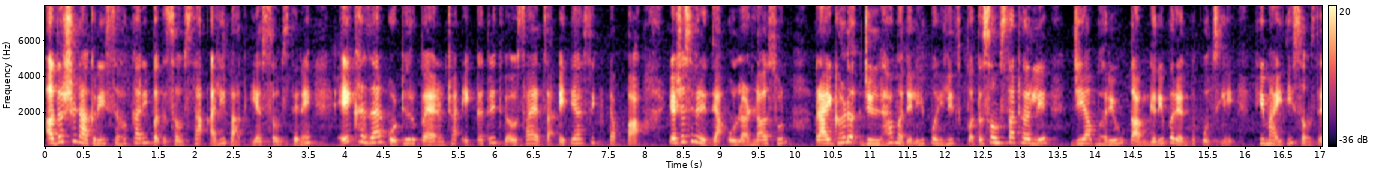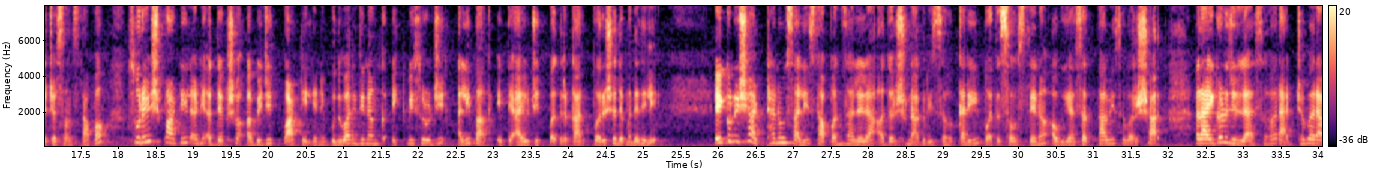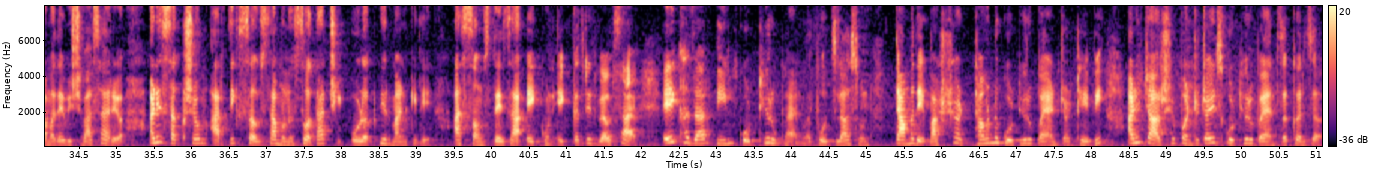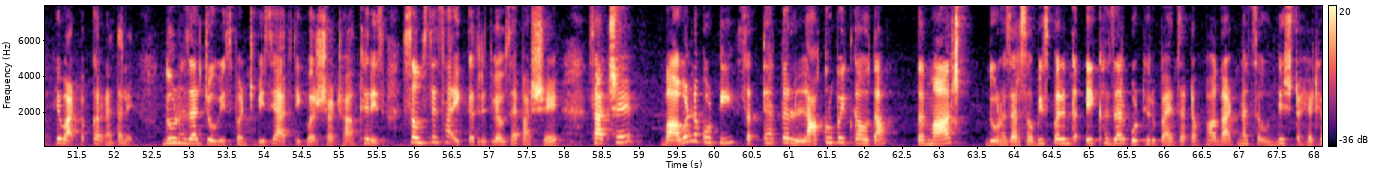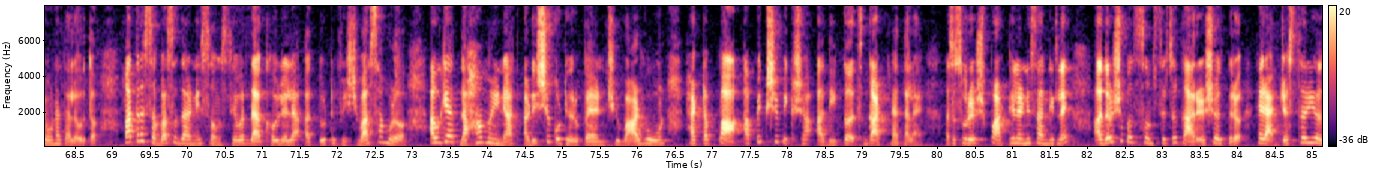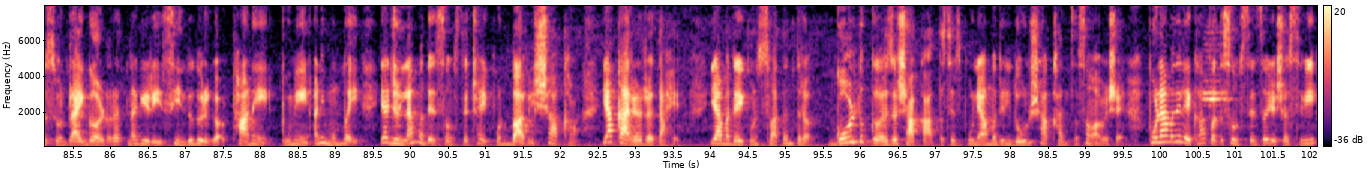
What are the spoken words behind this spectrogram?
आदर्श नागरी सहकारी पतसंस्था अलिबाग या संस्थेने एक हजार कोटी रुपयांच्या एकत्रित व्यवसायाचा ऐतिहासिक टप्पा यशस्वीरित्या ओलांडला असून रायगड जिल्ह्यामधील ही पहिलीच पतसंस्था ठरली जी या भरीव कामगिरीपर्यंत पोचली ही माहिती संस्थेचे संस्थापक सुरेश पाटील आणि अध्यक्ष अभिजित पाटील यांनी बुधवारी दिनांक एकवीस रोजी अलिबाग येथे आयोजित पत्रकार परिषदेमध्ये दिली आहे. एकोणीसशे अठ्ठ्याण्णव साली स्थापन झालेल्या आदर्श नागरी सहकारी पतसंस्थेनं अवघ्या सत्तावीस वर्षात रायगड जिल्ह्यासह राज्यभरामध्ये विश्वासार्ह आणि सक्षम आर्थिक संस्था म्हणून स्वतःची ओळख निर्माण केली. आज संस्थेचा एकूण एकत्रित व्यवसाय एक हजार तीन कोटी रुपयांवर पोचला असून त्यामध्ये पाचशे अठ्ठावन्न कोटी रुपयांच्या ठेवी आणि चारशे पंचेचाळीस कोटी रुपयांचं कर्ज हे वाटप करण्यात आले. दोन हजार चोवीस पंचवीस या आर्थिक वर्षाच्या अखेरीस संस्थेचा एकत्रित व्यवसाय पाचशे सातशे बावन्न कोटी सत्याहत्तर लाख रुपये इतका होता. तर मार्च दोन हजार सव्वीसपर्यंत एक हजार कोटी रुपयांचा टप्पा गाठण्याचं उद्दिष्ट हे ठेवण्यात आलं होतं. मात्र सभासदांनी संस्थेवर दाखवलेल्या अतूट विश्वासामुळं अवघ्या दहा महिन्यात अडीचशे कोटी रुपयांची वाढ होऊन हा टप्पा अपेक्षेपेक्षा अधिकच गाठण्यात आलाय. असं सुरेश पाटील यांनी सांगितलंय. आदर्श पतसंस्थेचं कार्यक्षेत्र हे राज्यस्तरीय असून रायगड रत्नागिरी सिंधुदुर्ग ठाणे पुणे आणि मुंबई या जिल्ह्यामध्ये संस्थेच्या एकूण बावीस शाखा या कार्यरत आहेत. यामध्ये एकूण स्वातंत्र्य गोल्ड कर्ज शाखा तसेच पुण्यामधील दोन शाखांचा समावेश आहे. पुण्यामधील एका पतसंस्थेचं यशस्वी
